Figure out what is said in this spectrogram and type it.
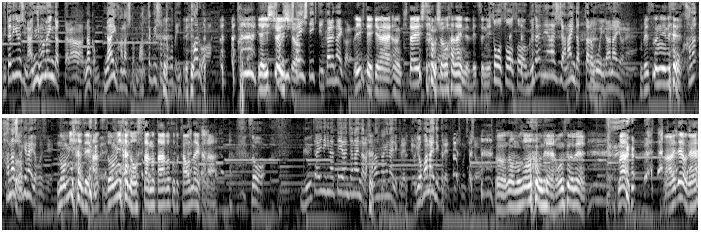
具体的な話何にもないんだったら、なんかない話と全く一緒ってこといっぱいあるわ。いや、一緒一緒。期待して生きていかれないからね。生きていけない。うん、期待してもしょうがないんだよ、別に。そうそうそう。具体的な話じゃないんだったらもういらないよね。別にね、話しかけないでほしい。飲み屋で、は飲み屋のおっさんのたわごとと変わんないから、そう。具体的な提案じゃないなら話しかけないでくれって、呼ばないでくれって気持ちでしょ。うん、でももうそうね、本当ね、まあ、あれだよね。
